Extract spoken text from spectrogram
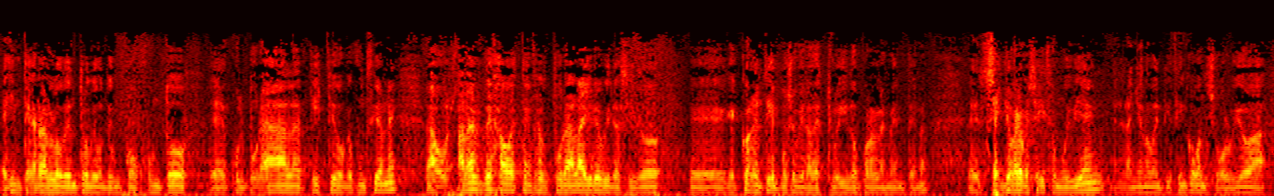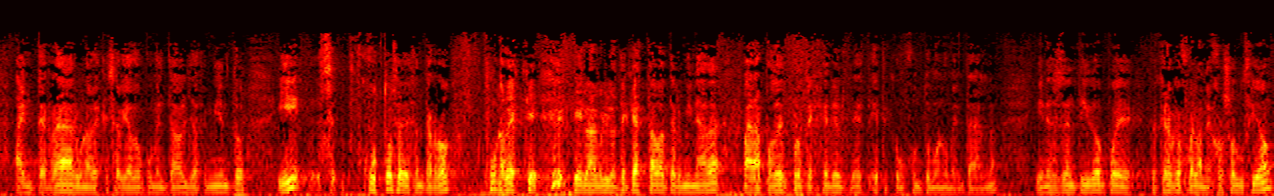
es integrarlo dentro de, un conjunto eh, cultural, artístico que funcione. Haber dejado esta infraestructura al aire hubiera sido eh, que con el tiempo se hubiera destruido probablemente. ¿no? Eh, yo creo que se hizo muy bien en el año 95 cuando se volvió a, enterrar una vez que se había documentado el yacimiento y justo se desenterró una vez que, la biblioteca estaba terminada para poder proteger este, este conjunto monumental. ¿no? Y en ese sentido, pues, pues creo que fue la mejor solución.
